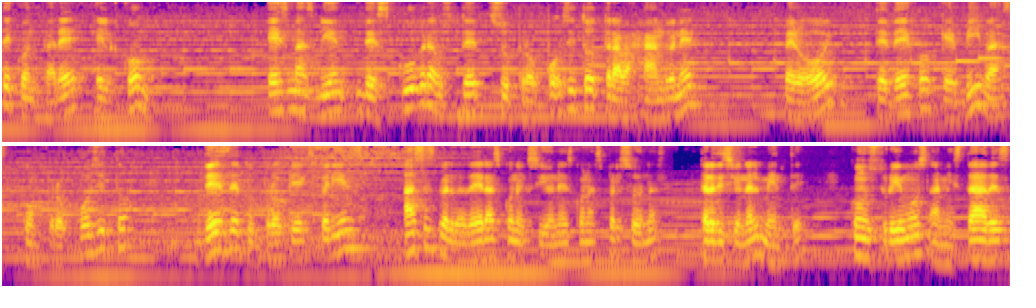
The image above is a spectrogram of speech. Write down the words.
te contaré el cómo. Es más bien descubra usted su propósito trabajando en él pero hoy te dejo que vivas con propósito desde tu propia experiencia. Haces verdaderas conexiones con las personas. Tradicionalmente, construimos amistades.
